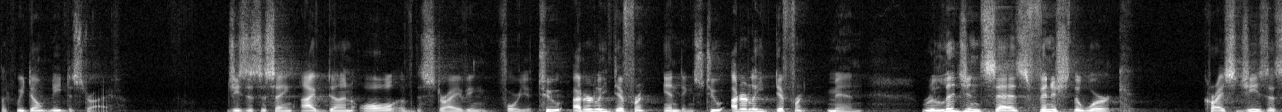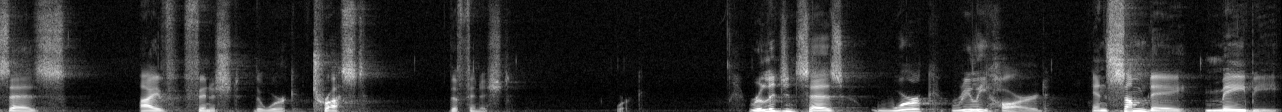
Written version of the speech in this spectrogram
But we don't need to strive. Jesus is saying, I've done all of the striving for you. Two utterly different endings, two utterly different men. Religion says, finish the work. Christ Jesus says, I've finished the work. Trust the finished work. Religion says, work really hard, and someday, maybe,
